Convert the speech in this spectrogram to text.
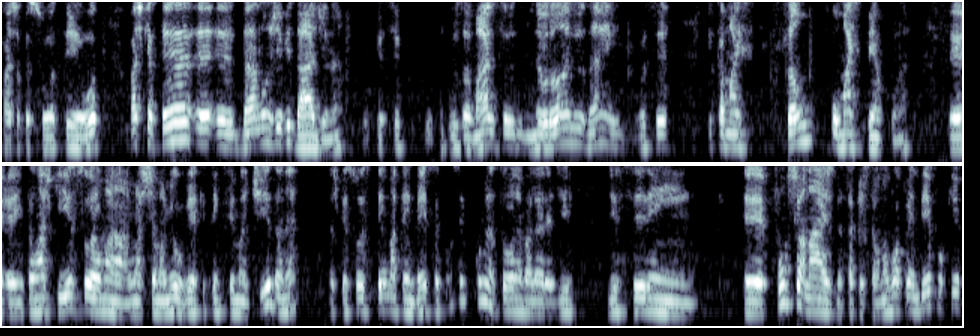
Faz a pessoa ter outro acho que até é, é, dá longevidade, né? Porque você usa mais os seus neurônios, né? E você fica mais são por mais tempo, né? É, é, então, acho que isso é uma, uma chama, a meu ver, que tem que ser mantida, né? As pessoas têm uma tendência, como você comentou, né, Valéria, de, de serem é, funcionais nessa questão. Não vou aprender porque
